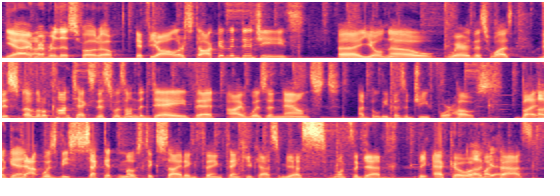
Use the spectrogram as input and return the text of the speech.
yeah, I remember uh, this photo. if y'all are stalking the digis, uh, you'll know where this was. This a little context. This was on the day that I was announced, I believe, as a G4 host. But Again. that was the second most exciting thing. Thank you, Kassem. Yes, once again, the echo of my past.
